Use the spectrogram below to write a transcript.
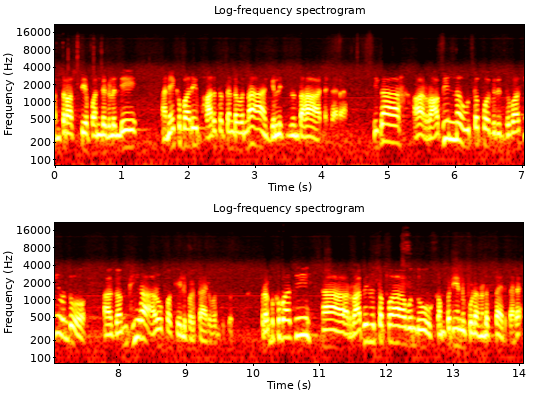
ಅಂತಾರಾಷ್ಟ್ರೀಯ ಪಂದ್ಯಗಳಲ್ಲಿ ಅನೇಕ ಬಾರಿ ಭಾರತ ತಂಡವನ್ನ ಗೆಲ್ಲಿಸಿದಂತಹ ಆಟಗಾರ. ಈಗ ಆ ರಾಬಿನ್ ಉತ್ತಪ್ಪ ವಿರುದ್ಧವಾಗಿ ಒಂದು ಗಂಭೀರ ಆರೋಪ ಕೇಳಿ ಬರ್ತಾ ಇರುವಂತದ್ದು ಪ್ರಮುಖವಾಗಿ ರಾಬಿನ್ ಉತ್ತಪ್ಪ ಒಂದು ಕಂಪನಿಯನ್ನು ಕೂಡ ನಡೆಸ್ತಾ ಇರ್ತಾರೆ.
